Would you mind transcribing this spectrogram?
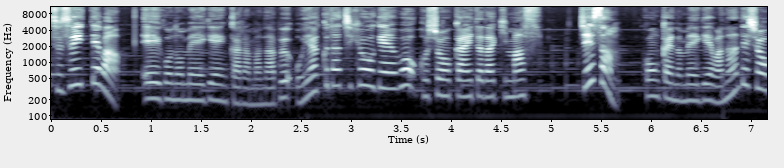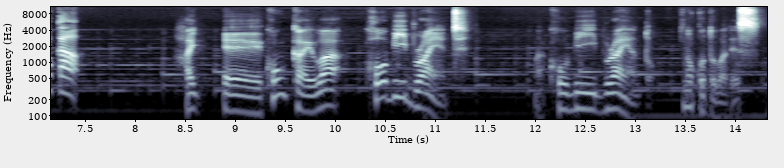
続いては、英語の名言から学ぶお役立ち表現をご紹介いただきます。J さん、今回の名言は何でしょうか？はい、えー今回はコービー・ブライアント、まあコービー・ブライアントの言葉です。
